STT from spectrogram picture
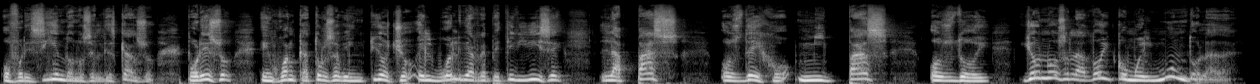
ofreciéndonos el descanso. Por eso en Juan 14, 28, Él vuelve a repetir y dice, la paz os dejo, mi paz os doy. Yo no os la doy como el mundo la da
